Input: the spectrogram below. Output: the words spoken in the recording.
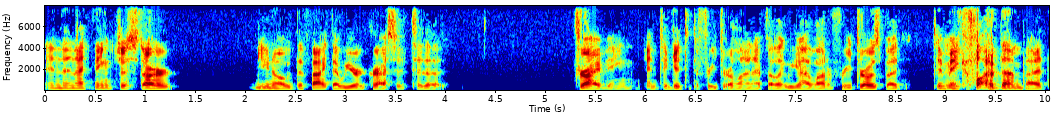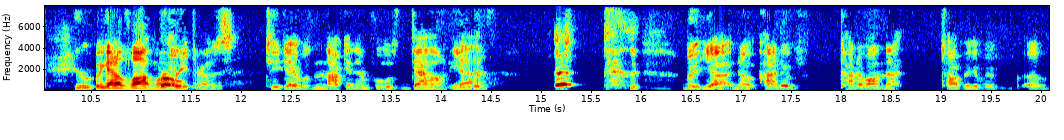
and then I think just our you know, the fact that we were aggressive to the driving and to get to the free throw line. I felt like we got a lot of free throws but didn't make a lot of them, but we got a lot more Bro. free throws. TJ was knocking them fools down. He Yeah. was But yeah, no, kind of kind of on that topic of of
